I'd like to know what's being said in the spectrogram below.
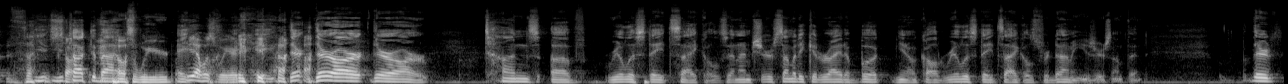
the, you, you talked about That was weird. Hey, yeah, it was weird. Hey, there, there are there are tons of real estate cycles, and I'm sure somebody could write a book, you know, called "Real Estate Cycles for Dummies" or something. There's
